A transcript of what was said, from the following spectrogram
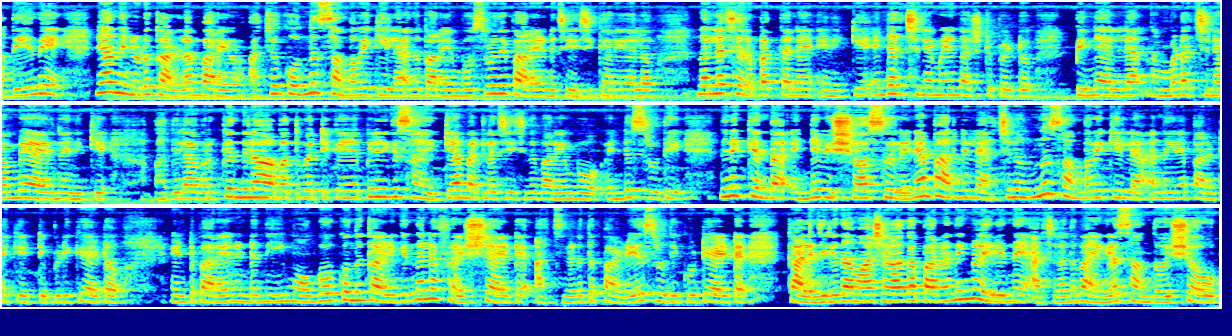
അതേന്നേ ഞാൻ നിന്നോട് കള്ളം പറയോ. അച്ഛക്കൊന്നും സംഭവിക്കില്ല എന്ന് പറയുമ്പോൾ ശ്രുതി പറയേണ്ട ചേച്ചിക്കറിയാലോ നല്ല ചെറുപ്പത്തിൽ തന്നെ എനിക്ക് എന്റെ അച്ഛനമ്മയെ നഷ്ടപ്പെട്ടു. പിന്നെ അല്ല നമ്മുടെ അച്ഛനമ്മയായിരുന്നു എനിക്ക്. അതിൽ അവർക്ക് എന്തെങ്കിലും ആപത്ത് പറ്റിക്കഴിഞ്ഞാൽ പിന്നെ എനിക്ക് സഹിക്കാൻ പറ്റില്ല ചേച്ചി എന്ന് പറയുമ്പോൾ എന്റെ ശ്രുതി നിനക്കെന്താ? എന്നെ വിശ്വാസമില്ല. ഞാൻ പറഞ്ഞില്ലേ അച്ഛനൊന്നും സംഭവിക്കില്ല എന്നിങ്ങനെ പറഞ്ഞിട്ട് കെട്ടിപ്പിടിക്കുക കേട്ടോ. എന്നിട്ട് പറയുന്നുണ്ട് നീ മുഖമൊക്കെ ഒന്ന് കഴുകി നല്ല ഫ്രഷ് ആയിട്ട് അച്ഛന്റെ അടുത്ത് പഴയ ശ്രുതിക്കുട്ടിയായിട്ട് കളിചിരി തമാശകളൊക്കെ പറഞ്ഞ് നിങ്ങൾ ഇരുന്നേ അച്ഛനത് ഭയങ്കര സന്തോഷമാവും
